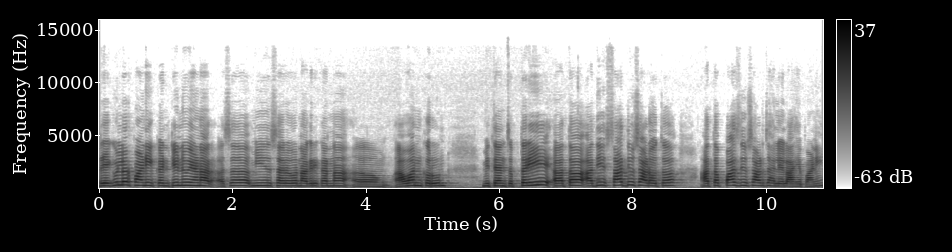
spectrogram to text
रेग्युलर पाणी कंटिन्यू येणार असं मी सर्व नागरिकांना आवाहन करून मी त्यांचं. तरी आता आधी सात दिवसाआड होतं आता पाच दिवसाआड झालेलं आहे पाणी.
